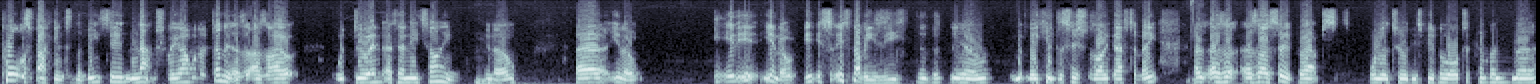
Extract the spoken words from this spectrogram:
pulled us back into the meeting, naturally I would have done it as, as I would do it at any time. You know, uh, you know, it, it you know it's it's not easy. the- the- You know, making decisions like I have to make. As as, I- as I said, perhaps one or two of these people ought to come and uh,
